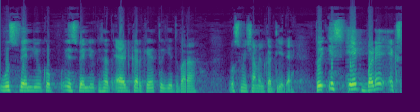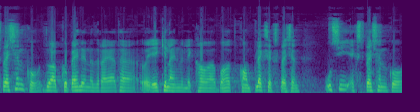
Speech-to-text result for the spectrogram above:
اس ویلو کو اس ویلو کے ساتھ ایڈ کر کے تو یہ دوبارہ اس میں شامل کر دیا جائے۔ تو اس ایک بڑے ایکسپریشن کو جو آپ کو پہلے نظر آیا تھا، ایک ہی لائن میں لکھا ہوا، بہت کمپلیکس ایکسپریشن اسی ایکسپریشن کو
